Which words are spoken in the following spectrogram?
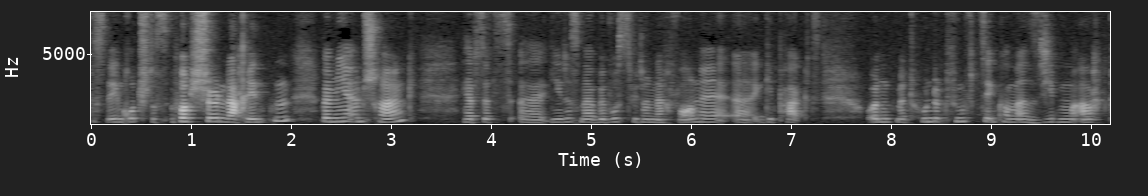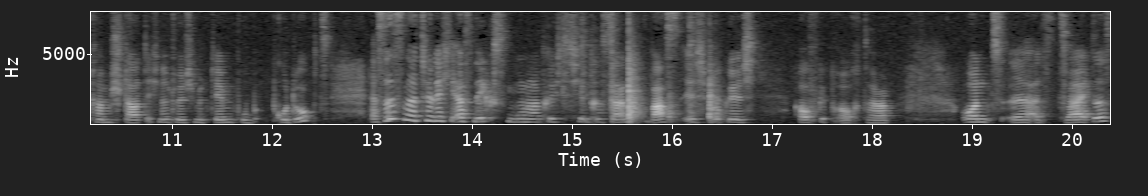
deswegen rutscht das immer schön nach hinten bei mir im Schrank. Ich habe es jetzt äh, jedes Mal bewusst wieder nach vorne äh, gepackt und mit 115,78 Gramm starte ich natürlich mit dem Pro Produkt. Das ist natürlich erst nächsten Monat richtig interessant, was ich wirklich aufgebraucht habe. Und äh, als zweites,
